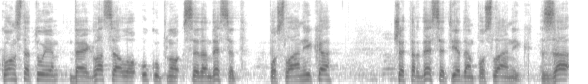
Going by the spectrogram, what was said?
Konstatujem da je glasalo ukupno 70 poslanika, 41 poslanik za,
